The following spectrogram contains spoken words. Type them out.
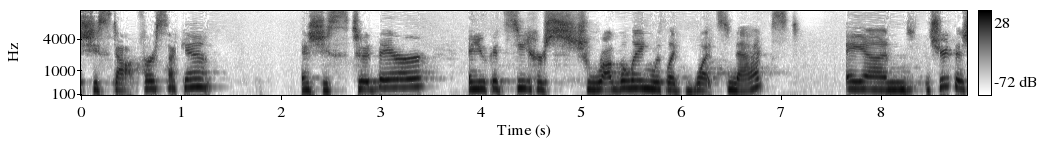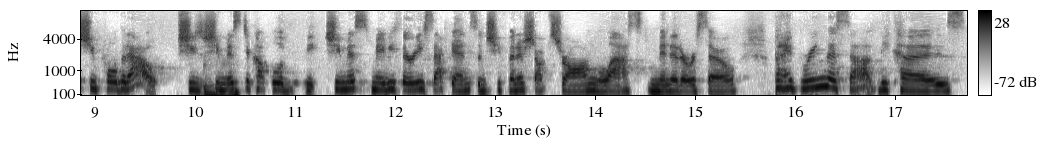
she stopped for a second and she stood there and you could see her struggling with like what's next and the truth is she pulled it out she mm-hmm. she missed a couple of she missed maybe 30 seconds and she finished up strong the last minute or so but i bring this up because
